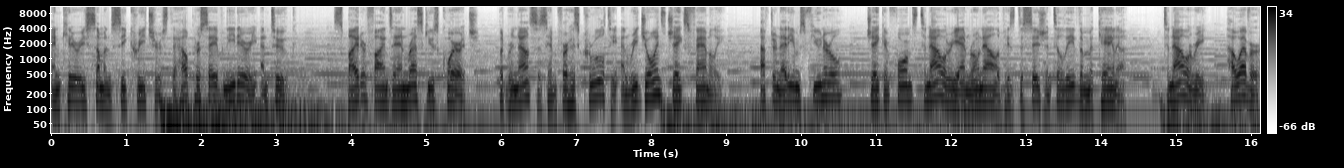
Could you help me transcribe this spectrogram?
and Kiri summons sea creatures to help her save Neytiri and Tuk. Spider finds and rescues Quaritch, but renounces him for his cruelty and rejoins Jake's family. After Neteyam's funeral, Jake informs Tonowari and Ronal of his decision to leave the Metkayina. Tonowari, however,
